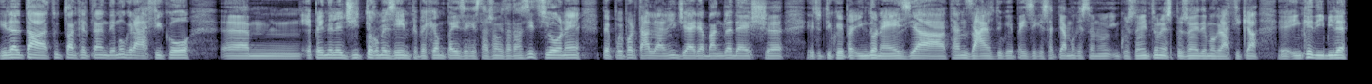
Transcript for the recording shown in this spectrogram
in realtà tutto anche il trend demografico um, e prende l'Egitto come esempio perché è un paese che sta facendo questa transizione per poi portarlo alla Nigeria, Bangladesh e tutti quei paesi, Indonesia, Tanzania, tutti quei paesi che sappiamo che stanno in questo momento in un'esplosione demografica eh, incredibile,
